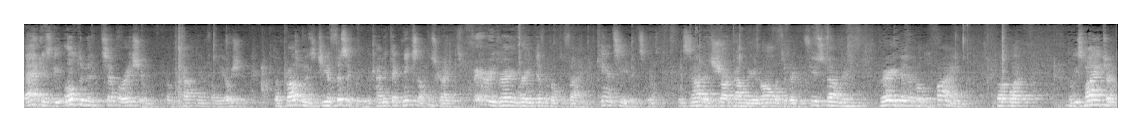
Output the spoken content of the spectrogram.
that is the ultimate separation of the continent from the ocean. The problem is geophysically, the kind of techniques I'll describe, it's very, very, very difficult to find. You can't see it. It's, it's- it's not a sharp boundary at all. It's a very diffuse boundary, very difficult to find. But what, at least my interpretation,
